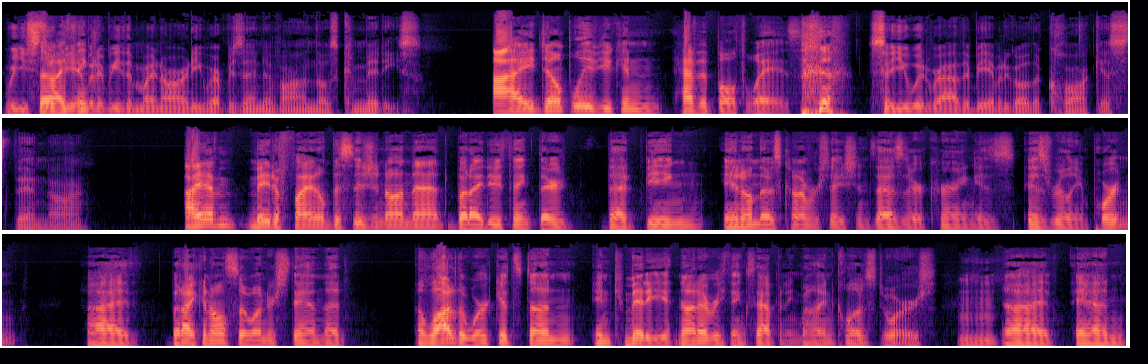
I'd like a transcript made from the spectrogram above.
Will you So still I be think- able to be the minority representative on those committees? I don't believe you can have it both ways. So you would rather be able to go to the caucus than uh, I haven't made a final decision on that, but I do think there that being in on those conversations as they're occurring is is really important. Uh, but I can also understand that a lot of the work gets done in committee. Not everything's happening behind closed doors. mhm. uh, and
